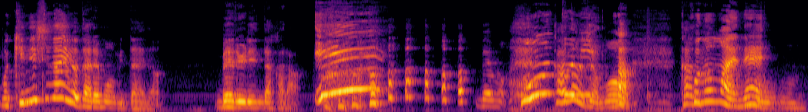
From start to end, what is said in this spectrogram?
もう気にしないよ、誰も、みたいな。ベルリンだから。え？でも、彼女も、この前うね、んうん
